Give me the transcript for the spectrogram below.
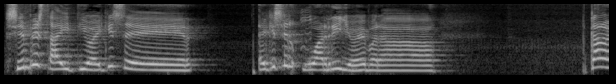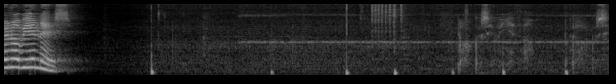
Siempre está ahí, tío. Hay que ser. Hay que ser guarrillo, eh, para. Claro, y no vienes. Claro que sí, belleza. Claro que sí.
